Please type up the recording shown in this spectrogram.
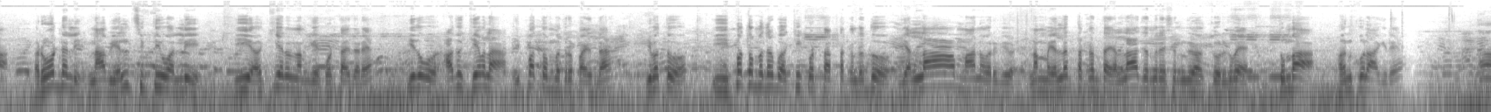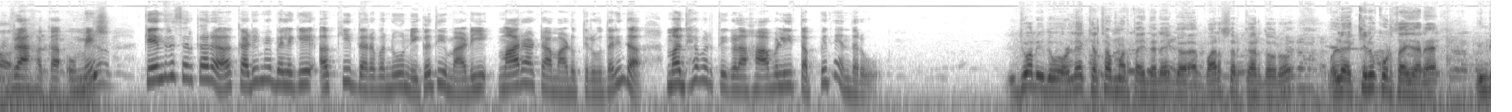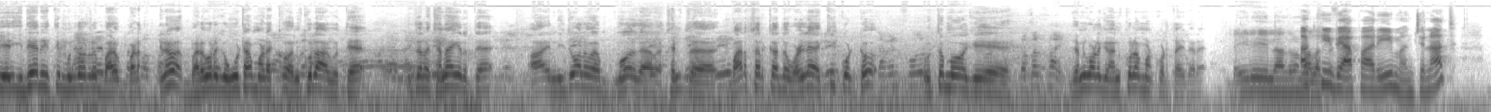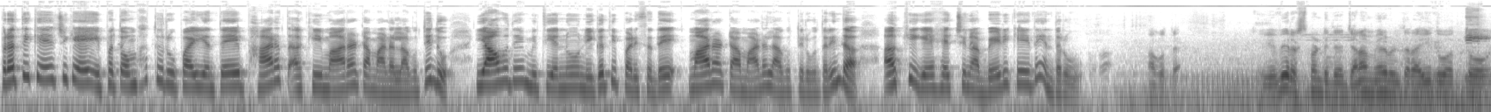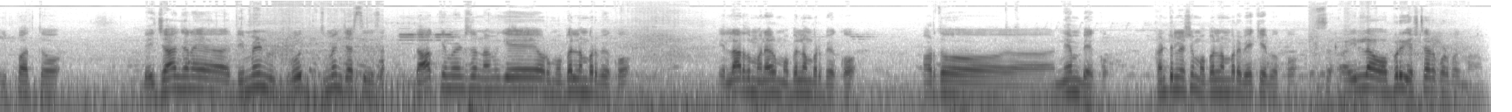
ರೋಡ್ನಲ್ಲಿ ನಾವು ಎಲ್ಲಿ ಸಿಗ್ತೀವೋ ಅಲ್ಲಿ ಈ ಅಕ್ಕಿಯನ್ನು ನಮಗೆ ಕೊಡ್ತಾ ಇದ್ದಾರೆ. ಇದು ಅದು ಕೇವಲ ಇಪ್ಪತ್ತೊಂಬತ್ತು ರೂಪಾಯಿಂದ ಇವತ್ತು ಈ ಇಪ್ಪತ್ತೊಂಬತ್ತು ರೂಪಾಯಿ ಅಕ್ಕಿ ಕೊಡ್ತಾ ಇರ್ತಕ್ಕಂಥದ್ದು ಎಲ್ಲ ಮಾನವರಿಗೂ ನಮ್ಮ ಎಲ್ಲತಕ್ಕಂಥ ಎಲ್ಲ ಜನರೇಷನ್ಗೂ ತುಂಬ ಅನುಕೂಲ ಆಗಿದೆ. ಗ್ರಾಹಕ ಉಮೇಶ್ ಕೇಂದ್ರ ಸರ್ಕಾರ ಕಡಿಮೆ ಬೆಲೆಗೆ ಅಕ್ಕಿ ದರವನ್ನು ನಿಗದಿ ಮಾಡಿ ಮಾರಾಟ ಮಾಡುತ್ತಿರುವುದರಿಂದ ಮಧ್ಯವರ್ತಿಗಳ ಹಾವಳಿ ತಪ್ಪಿದೆ ಎಂದರು. ನಿಜವಾಗ್ಲೂ ಇದು ಒಳ್ಳೆ ಕೆಲಸ ಮಾಡ್ತಾ ಇದ್ದಾರೆ ಗ- ಭಾರತ ಸರ್ಕಾರದವರು ಒಳ್ಳೆ ಅಕ್ಕಿನೂ ಕೊಡ್ತಾ ಇದ್ದಾರೆ. ಇಂದೇ ಇದೇ ರೀತಿ ಮುಂದುವರೆದು ಬಡ ಬಡ ಏನೋ ಬಡವರಿಗೆ ಊಟ ಮಾಡೋಕ್ಕೂ ಅನುಕೂಲ ಆಗುತ್ತೆ. ಇದೆಲ್ಲ ಚೆನ್ನಾಗಿರುತ್ತೆ. ಆ ನಿಜವಾದ ಸೆಂಟ್ರ ಭಾರತ ಸರ್ಕಾರದ ಒಳ್ಳೆ ಅಕ್ಕಿ ಕೊಟ್ಟು ಉತ್ತಮವಾಗಿ ಜನಗಳಿಗೆ ಅನುಕೂಲ ಮಾಡಿಕೊಡ್ತಾ ಇದ್ದಾರೆ. ಡೈಲಿ ಇಲ್ಲಂದ್ರೆ ಅಕ್ಕಿ ವ್ಯಾಪಾರಿ ಮಂಜುನಾಥ್ ಪ್ರತಿ ಕೆಜಿಗೆ ಇಪ್ಪತ್ತೊಂಬತ್ತು ರೂಪಾಯಿಯಂತೆ ಭಾರತ್ ಅಕ್ಕಿ ಮಾರಾಟ ಮಾಡಲಾಗುತ್ತಿದ್ದು ಯಾವುದೇ ಮಿತಿಯನ್ನು ನಿಗದಿಪಡಿಸದೆ ಮಾರಾಟ ಮಾಡಲಾಗುತ್ತಿರುವುದರಿಂದ ಅಕ್ಕಿಗೆ ಹೆಚ್ಚಿನ ಬೇಡಿಕೆ ಇದೆ ಎಂದರು. ಆಗುತ್ತೆ. ಹೆವಿ ರೆಸ್ಪಾಂಡ್ ಇದೆ ಜನ ಮೇಲೆ ಬೀಳ್ತಾರೆ ಐದು ಹತ್ತು ಇಪ್ಪತ್ತು. ಬೇಜಾನ್ ಜನ ಡಿಮ್ಯಾಂಡ್ ಡಿಮ್ಯಾಂಡ್ ಜಾಸ್ತಿ ಇದೆ ಸರ್. ಡಾಕ್ಯುಮೆಂಟ್ಸು ನಮಗೆ ಅವ್ರ ಮೊಬೈಲ್ ನಂಬರ್ ಬೇಕು. ಎಲ್ಲರದು ಮನೆಯವ್ರ ಮೊಬೈಲ್ ನಂಬರ್ ಬೇಕು. ಅವ್ರದ್ದು ನೇಮ್ ಬೇಕು. ಕಂಟಿನ್ಯೂಸ್ ಮೊಬೈಲ್ ನಂಬರ್ ಬೇಕೇ ಬೇಕು. ಇಲ್ಲ, ಒಬ್ರಿಗೆ ಎಷ್ಟಾದ್ರು ಕೊಡ್ಬೋದು ಮೇಡಮ್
